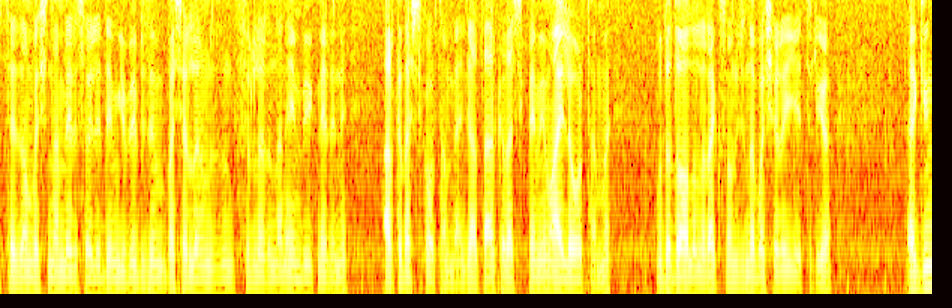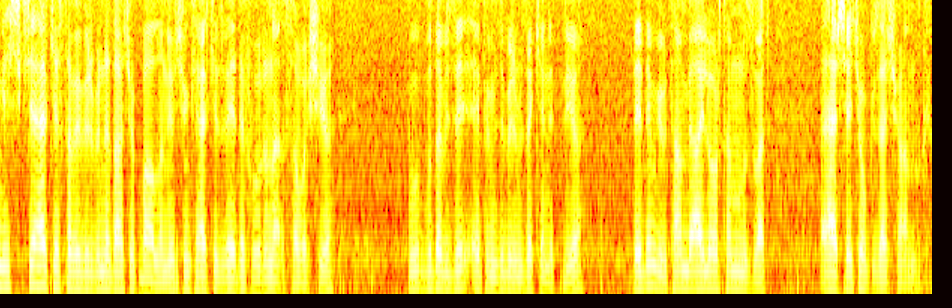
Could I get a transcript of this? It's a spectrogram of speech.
Sezon başından beri söylediğim gibi bizim başarılarımızın sırlarından en büyük nedeni arkadaşlık ortamı bence. Hatta arkadaşlık demeyeyim aile ortamı. Bu da doğal olarak sonucunda başarıyı getiriyor. E, gün geçtikçe herkes tabii birbirine daha çok bağlanıyor. Çünkü herkes bir hedef uğruna savaşıyor. Bu, bu da bizi hepimizi birbirimize kenetliyor. Dediğim gibi tam bir aile ortamımız var. Her şey çok güzel şu anlık.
